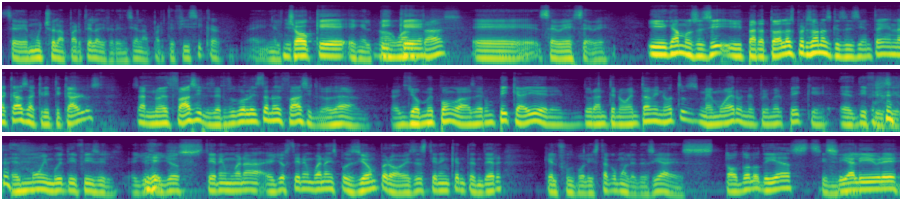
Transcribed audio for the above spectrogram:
se ve mucho la parte de la diferencia en la parte física, en el choque, en el pique, eh, se ve, se ve. Y digamos, sí, y para todas las personas que se sientan en la casa a criticarlos, o sea, no es fácil, ser futbolista no es fácil, o sea, Yo me pongo a hacer un pique ahí de- durante 90 minutos, me muero en el primer pique. Es difícil, es muy, muy difícil. Ellos, tienen buena, ellos tienen buena disposición, pero a veces tienen que entender que el futbolista, como les decía, es todos los días, sin Sí. día libre,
